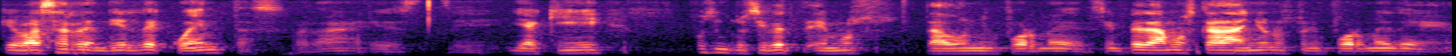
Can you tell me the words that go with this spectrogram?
que vas a rendir de cuentas, ¿verdad? Este, y aquí, pues inclusive hemos dado un informe, siempre damos cada año nuestro informe de,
